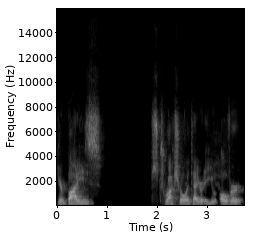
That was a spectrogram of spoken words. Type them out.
your body's structural integrity. You over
